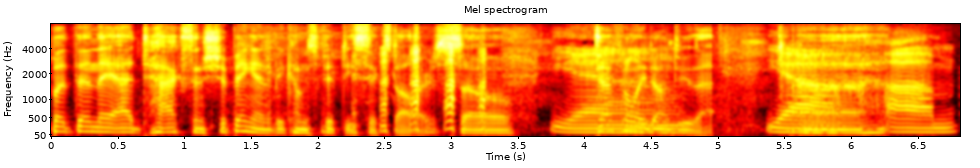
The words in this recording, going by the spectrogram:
but then they add tax and shipping and it becomes fifty six dollars. so Yeah. definitely don't do that. Yeah. um,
